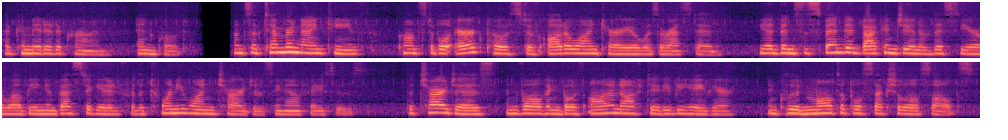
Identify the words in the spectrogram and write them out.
had committed a crime, end quote. On September 19th, Constable Eric Post of Ottawa, Ontario was arrested. He had been suspended back in June of this year while being investigated for the 21 charges he now faces. The charges, involving both on and off duty behavior, include multiple sexual assaults,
